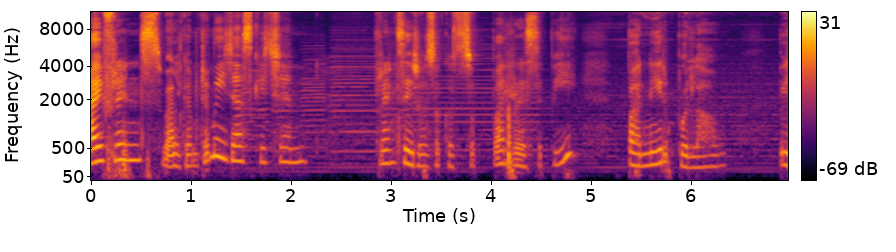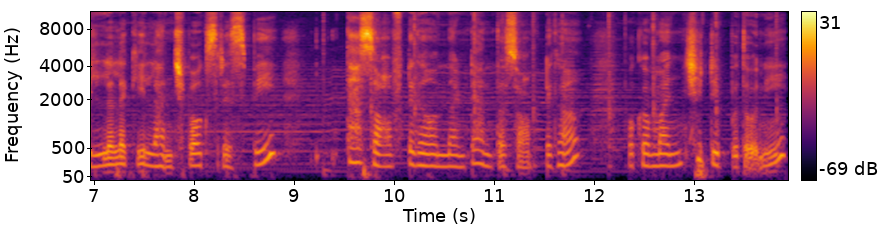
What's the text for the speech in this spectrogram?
Hi friends welcome to Meeja's kitchen. Friends ఈరోజు ఒక సూపర్ రెసిపీ పన్నీర్ పులావ్. పిల్లలకి లంచ్ బాక్స్ రెసిపీ. ఎంత సాఫ్ట్గా ఉందంటే అంత సాఫ్ట్గా. ఒక మంచి టిప్పుతోని.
